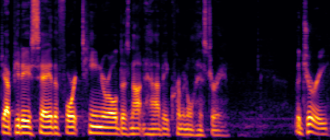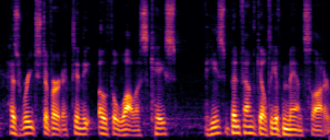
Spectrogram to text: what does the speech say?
Deputies say the 14 year old does not have a criminal history. The jury has reached a verdict in the Othal Wallace case. He's been found guilty of manslaughter.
